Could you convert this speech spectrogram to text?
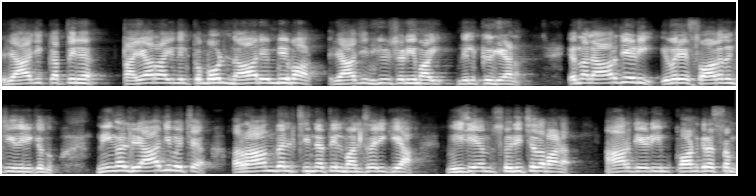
രാജിക്കത്തിന് തയ്യാറായി നിൽക്കുമ്പോൾ നാല് എം പിമാർ രാജ്യഭീഷണിയുമായി നിൽക്കുകയാണ്. എന്നാൽ ആർ ജെ ഡി ഇവരെ സ്വാഗതം ചെയ്തിരിക്കുന്നു. നിങ്ങൾ രാജിവെച്ച് റാന്തൽ ചിഹ്നത്തിൽ മത്സരിക്കുക. വിജയം സുനിശ്ചിതമാണ്. ആർ ജെ ഡിയും കോൺഗ്രസും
